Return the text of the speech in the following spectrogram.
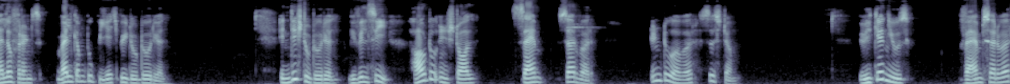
Hello friends, welcome to PHP tutorial. In this tutorial, we will see how to install XAMPP server into our system. We can use WAMP server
